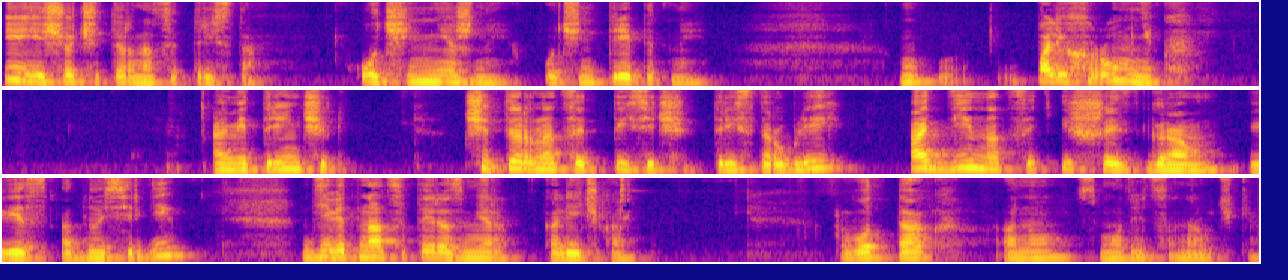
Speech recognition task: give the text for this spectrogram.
и еще 14 300. Очень нежный, очень трепетный. Полихромник, аметринчик 14 300 рублей. 11,6 грамм вес одной серьги. 19 размер колечка. Вот так оно смотрится на ручке.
